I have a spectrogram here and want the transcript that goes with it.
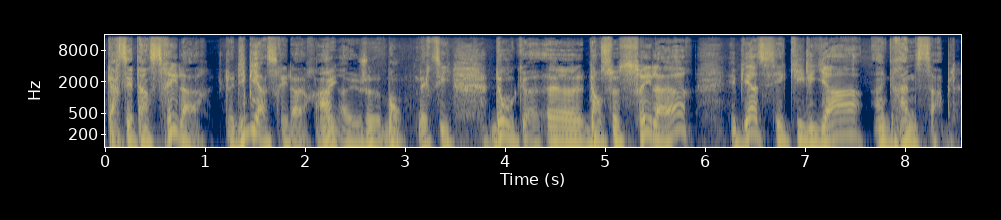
car c'est un thriller. Je le dis bien thriller. Hein, Oui. euh, je, bon, merci. Donc, euh, dans ce thriller, eh bien, c'est qu'il y a un grain de sable.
